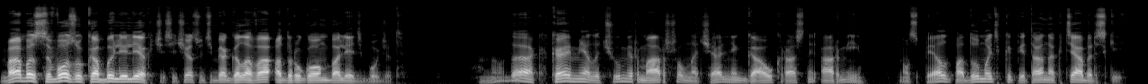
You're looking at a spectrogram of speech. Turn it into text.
Баба с возу кобыли легче, сейчас у тебя голова о другом болеть будет. Ну да, какая мелочь, умер маршал, начальник ГАУ Красной Армии. Успел подумать капитан Октябрьский.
